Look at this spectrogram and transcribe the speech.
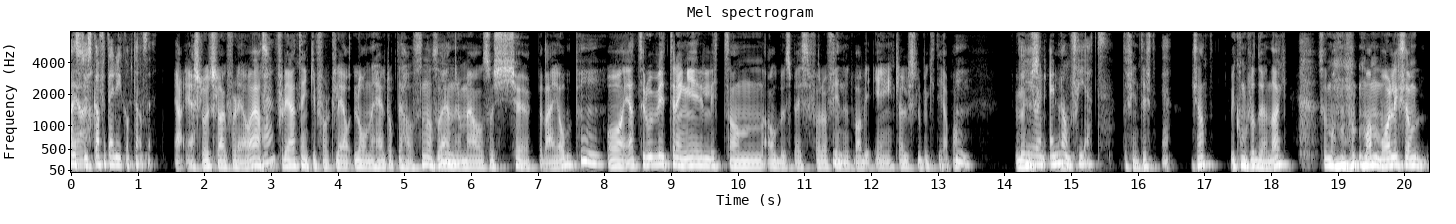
mens du skaffet deg ny kompetanse. Ja jeg slår et slag for det òg. Altså. Ja. Fordi jeg tenker folk låner helt opp til halsen, og så Mm. ender de med å kjøpe deg jobb. Mm. Og jeg tror vi trenger litt sånn albuespace for å finne ut hva vi egentlig har lyst til å bruke tida på. Mm. Det gir jo en enorm frihet. Ja, definitivt. Ja. Ikke sant? Vi kommer til å dø en dag, så man, må- man må liksom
